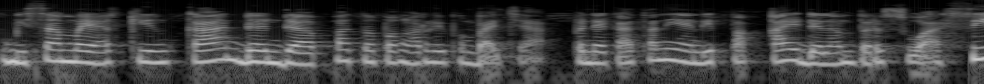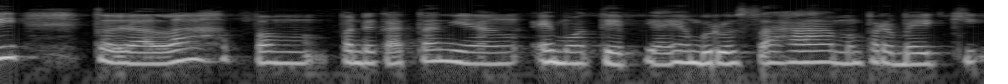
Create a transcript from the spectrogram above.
bisa meyakinkan dan dapat mempengaruhi pembaca. Pendekatan yang dipakai dalam persuasi itu adalah pendekatan yang emotif ya, yang berusaha memperbaiki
